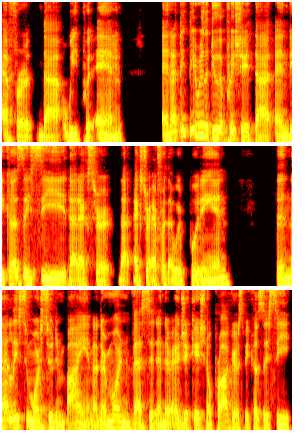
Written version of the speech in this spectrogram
effort that we put in. And I think they really do appreciate that. And because they see that extra, that extra effort that we're putting in, then that leads to more student buy-in. They're more invested in their educational progress because they see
